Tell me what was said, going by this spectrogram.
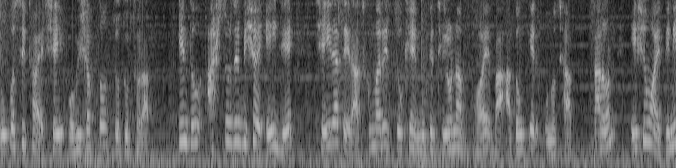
উপস্থিত হয় সেই অভিশপ্ত চতুর্থ রাত। কিন্তু আশ্চর্যের বিষয় এই যে সেই রাতে রাজকুমারীর চোখে মুখে ছিল না ভয় বা আতঙ্কের কোনো ছাপ। কারণ এ সময় তিনি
